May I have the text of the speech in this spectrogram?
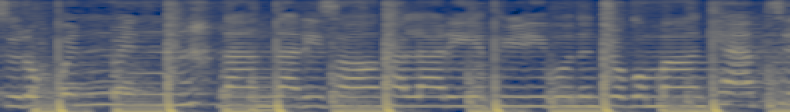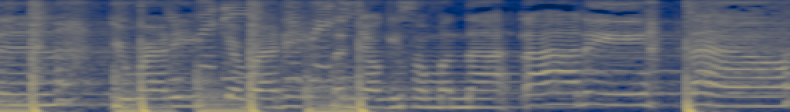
갈수록 win-win 난 날이선 칼라리에 피리 부는 조그만 캡틴 You ready? You ready? 난 여기서만 날라리 Now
